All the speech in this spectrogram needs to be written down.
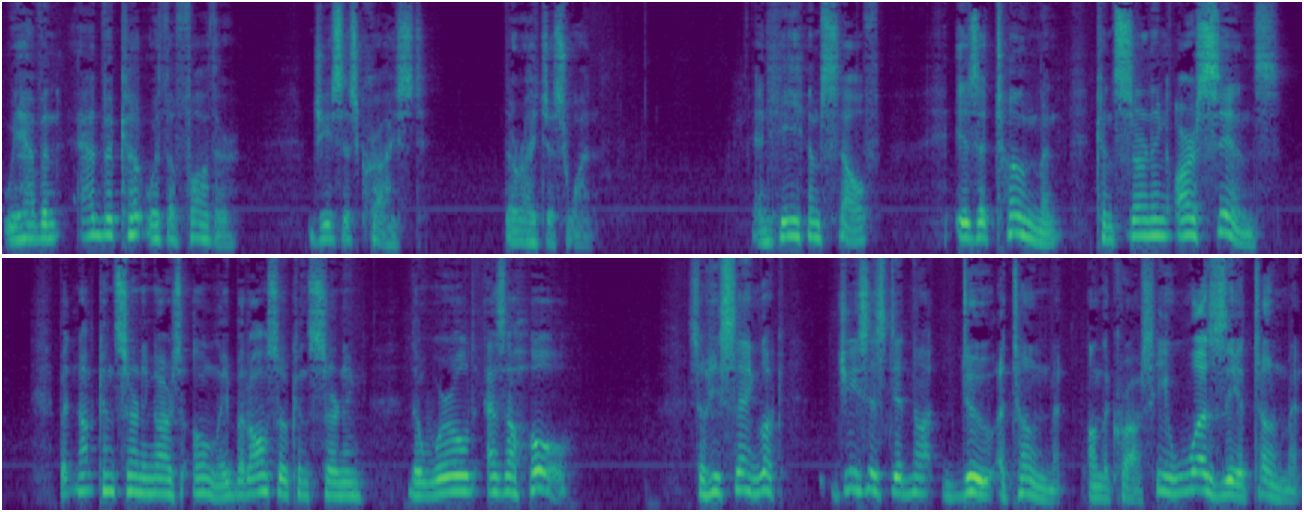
we have an advocate with the Father, Jesus Christ, the righteous one. And he himself is atonement concerning our sins, but not concerning ours only, but also concerning the world as a whole. So he's saying, look, Jesus did not do atonement on the cross. He was the atonement.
